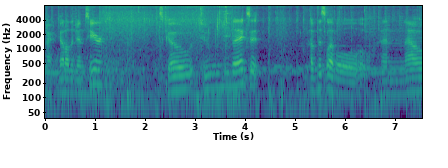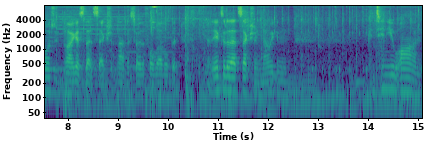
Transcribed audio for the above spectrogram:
Alright, got all the gems here. Let's go to the exit of this level. And now, well, I guess that section, not necessarily the full level, but you know, the exit of that section. Now we can continue on.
